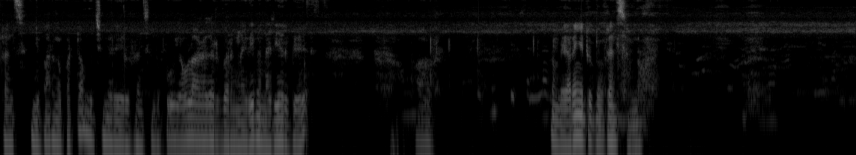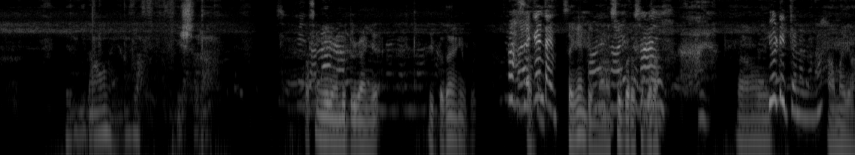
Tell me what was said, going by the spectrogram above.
ஃப்ரெண்ட்ஸ் இங்கே பாருங்கள் பட்டாம்பூச்சி மாதிரி இருக்குது ஃப்ரெண்ட்ஸ் இந்த பூ எவ்வளோ அழகாக இருக்குது பாருங்களேன். இதே மாதிரி நிறைய இருக்குது நம்ம இறங்கிட்டு இருக்கோம் ஃப்ரெண்ட்ஸ் இன்னும் இறங்கிதான் ஆகணும் இறங்கலாம். ஈஸ்வரா. பசங்க வந்துட்டு இருக்காங்க. இப்போ தான் இங்கே போய் செகண்ட் டைம் செகண்ட் டைமா சூப்பரா சூப்பரா யூடியூப் சேனல்னா ஆமாய்யா.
